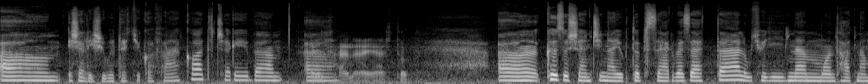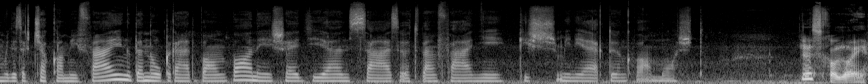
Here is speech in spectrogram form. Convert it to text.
Um, és el is ültetjük a fákat cserébe. Fánál jártok. Közösen csináljuk több szervezettel, úgyhogy így nem mondhatnám, hogy ezek csak a mi fáink, de Nógrádban van, és egy ilyen 150 fányi kis mini erdőnk van most. Ez komoly.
